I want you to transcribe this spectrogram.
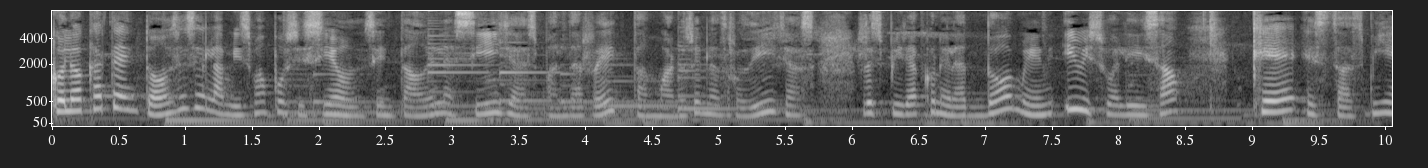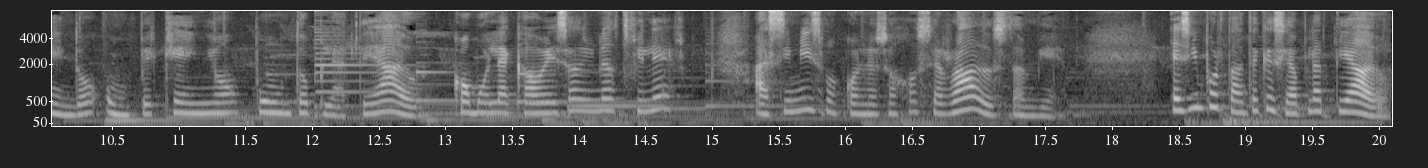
colócate entonces en la misma posición, sentado en la silla, espalda recta, manos en las rodillas, respira con el abdomen y visualiza que estás viendo un pequeño punto plateado, como la cabeza de un alfiler, asimismo con los ojos cerrados también. Es importante que sea plateado,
